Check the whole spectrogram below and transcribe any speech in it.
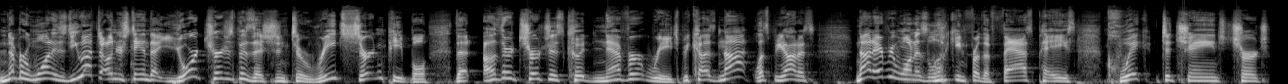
Number one is you have to understand that your church is positioned to reach certain people that other churches could never reach because not, let's be honest, not everyone is looking for the fast paced, quick to change church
